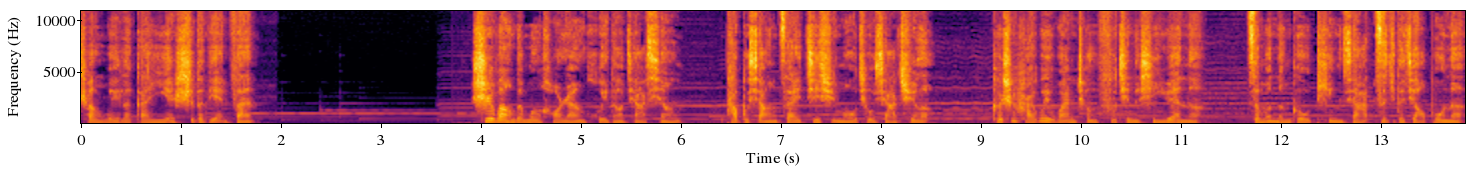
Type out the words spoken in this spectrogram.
成为了干叶诗的典范。失望的孟浩然回到家乡，他不想再继续谋求下去了，可是还未完成父亲的心愿呢，怎么能够停下自己的脚步呢？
